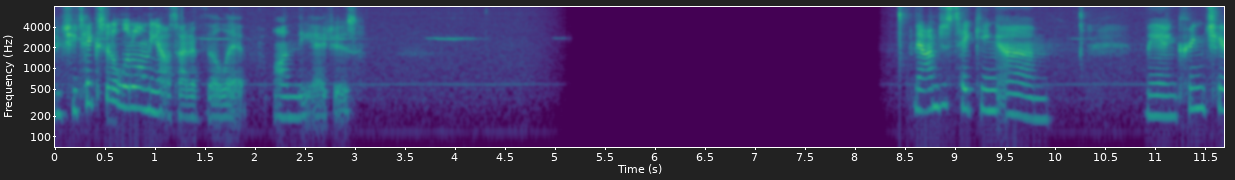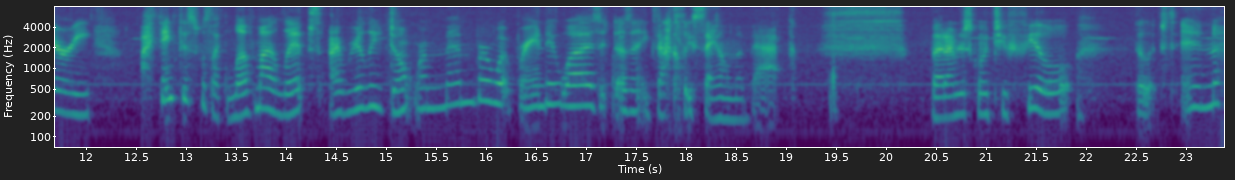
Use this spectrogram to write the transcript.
And she takes it a little on the outside of the lip, on the edges. Now I'm just taking, um, man, cream cherry. I think this was like Love My Lips. I really don't remember what brand it was. It doesn't exactly say on the back. But I'm just going to fill the lips in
